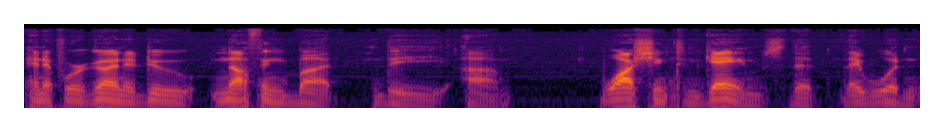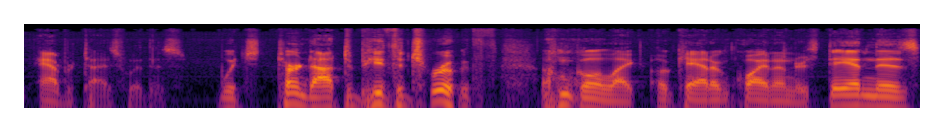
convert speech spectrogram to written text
and if we're going to do nothing but the um, Washington games, that they wouldn't advertise with us, which turned out to be the truth. I'm going like, okay, I don't quite understand this.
